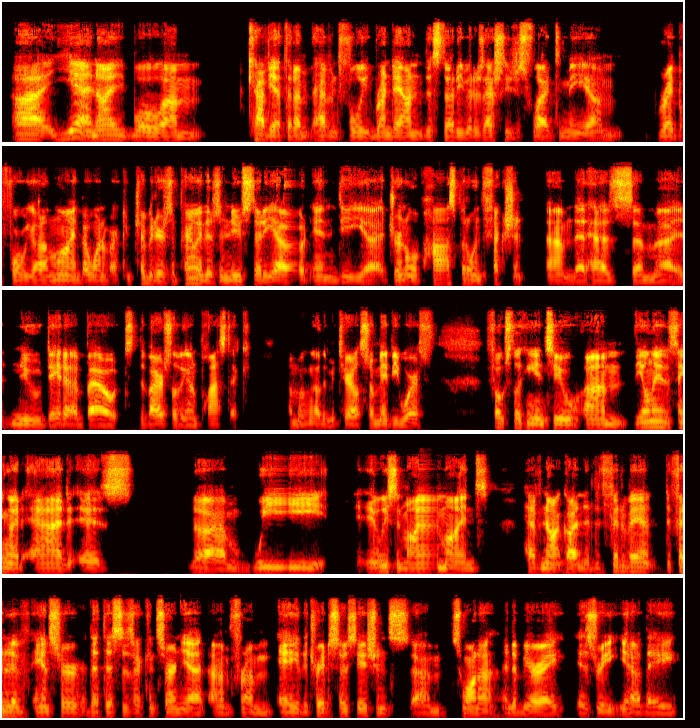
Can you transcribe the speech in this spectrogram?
Uh, yeah, and I will um, caveat that I haven't fully run down the study, but it was actually just flagged to me um, right before we got online by one of our contributors. Apparently, there's a new study out in the uh, Journal of Hospital Infection um, that has some uh, new data about the virus living on plastic, among other materials. So, maybe worth folks looking into. Um, the only other thing I'd add is um, we, at least in my mind, have not gotten a definitive, definitive answer that this is a concern yet um, from a the trade associations, um, SWANA, NWRA, ISRI. You know, they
